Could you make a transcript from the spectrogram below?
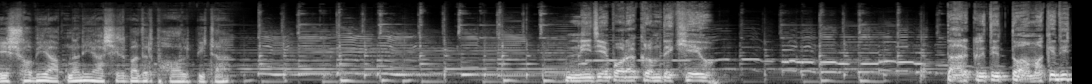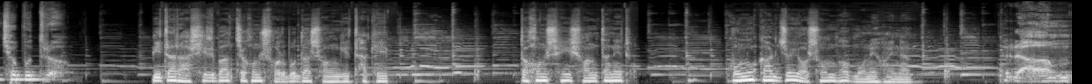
এসবই আপনারই আশীর্বাদের ফল পিতা। নিজে পরাক্রম দেখিয়েও তার কৃতিত্ব আমাকে দিচ্ছ পুত্র। পিতার আশীর্বাদ যখন সর্বদা সঙ্গে থাকে তখন সেই সন্তানের কোনো কার্যই অসম্ভব মনে হয় না। রাম।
